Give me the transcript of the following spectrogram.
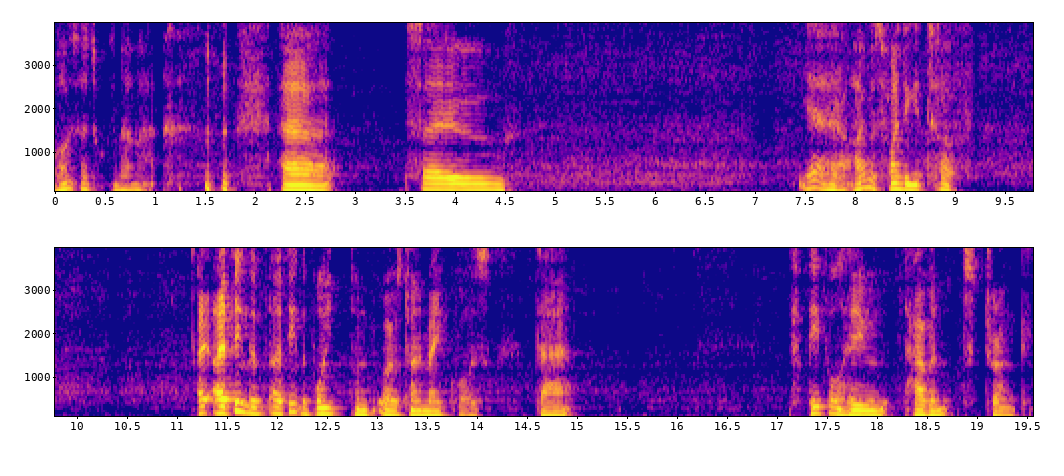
why was I talking about that? uh, so yeah, I was finding it tough. I, I think the I think the point I was trying to make was that for people who haven't drunk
